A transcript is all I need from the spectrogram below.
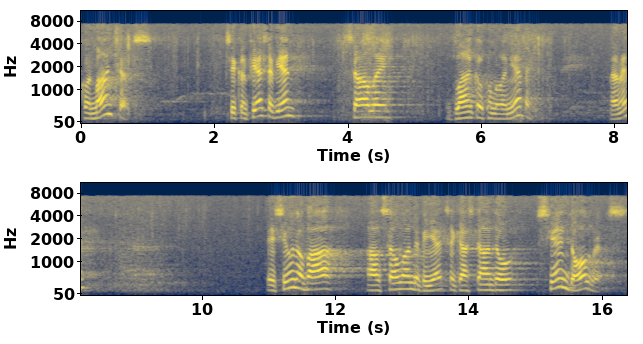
con manchas, si confiesa bien, sale blanco como la nieve. Amén. Y si uno va al salón de belleza gastando 100 dólares,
